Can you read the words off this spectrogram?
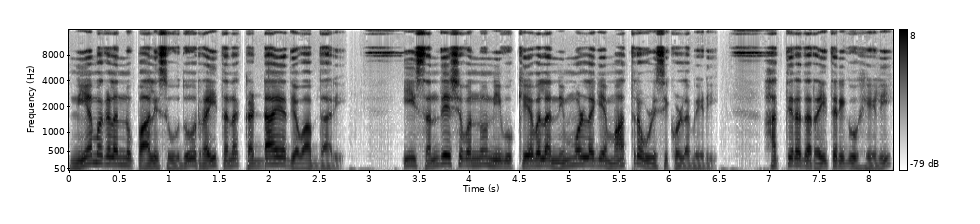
ನಿಯಮಗಳನ್ನು ಪಾಲಿಸುವುದು ರೈತನ ಕಡ್ಡಾಯ ಜವಾಬ್ದಾರಿ. ಈ ಸಂದೇಶವನ್ನು ನೀವು ಕೇವಲ ನಿಮ್ಮೊಳಗೆ ಮಾತ್ರ ಉಳಿಸಿಕೊಳ್ಳಬೇಡಿ. ಹತ್ತಿರದ ರೈತರಿಗೂ ಹೇಳಿ,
